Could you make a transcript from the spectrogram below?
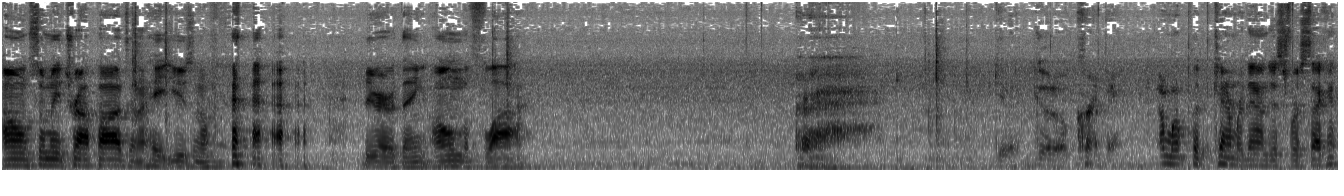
I own so many tripods and I hate using them. do everything on the fly. Give it a good old crimping. I'm gonna put the camera down just for a second.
